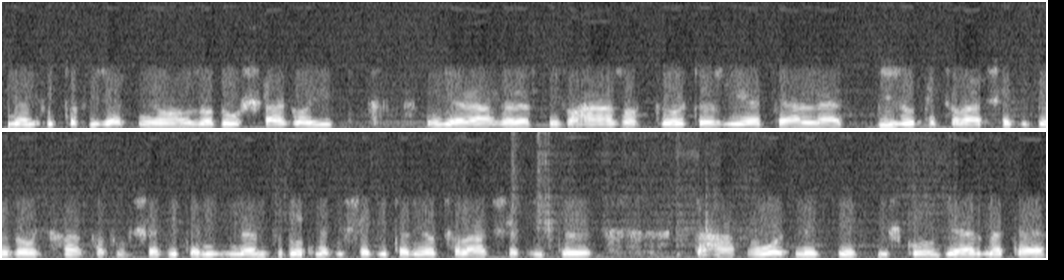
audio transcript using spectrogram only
nem tudta fizetni az adósságait, ugye ráverezték a házat, költöznie kellett, bízott a családsegítőbe, hogy hát tud segíteni, nem tudott neki segíteni a családsegítő, tehát volt még két kiskorú gyermeke,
